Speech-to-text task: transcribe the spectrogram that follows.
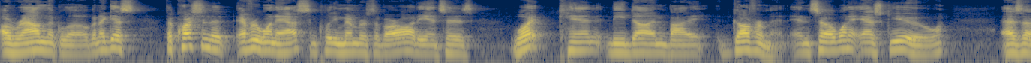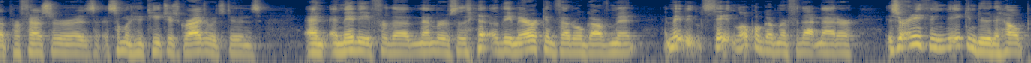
around the globe. And I guess the question that everyone asks, including members of our audience, is what can be done by government? And so I want to ask you, as a professor, as, someone who teaches graduate students, and, and maybe for the members of the, of the American federal government, and maybe state and local government for that matter, is there anything they can do to help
